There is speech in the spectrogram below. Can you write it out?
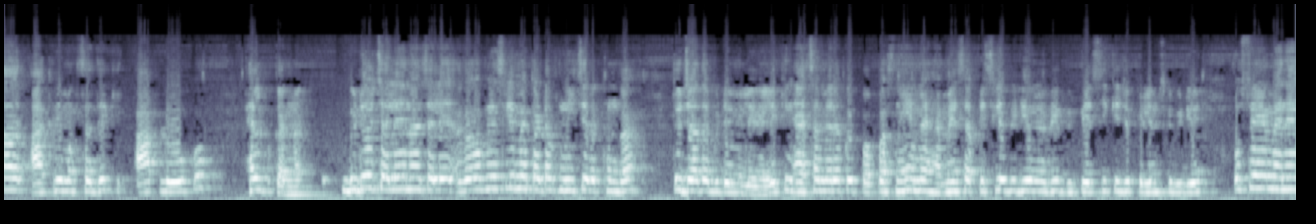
और आखिरी मकसद है कि आप लोगों को हेल्प करना। वीडियो चले ना चले, अगर ऑब्वियसली मैं कट ऑफ़ नीचे रखूँगा तो ज़्यादा वीडियो मिलेंगे। लेकिन ऐसा मेरा कोई पर्पस नहीं है। मैं हमेशा पिछले वीडियो में भी बीपीएससी की जो फ़िल्म की वीडियो है, उसमें मैंने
